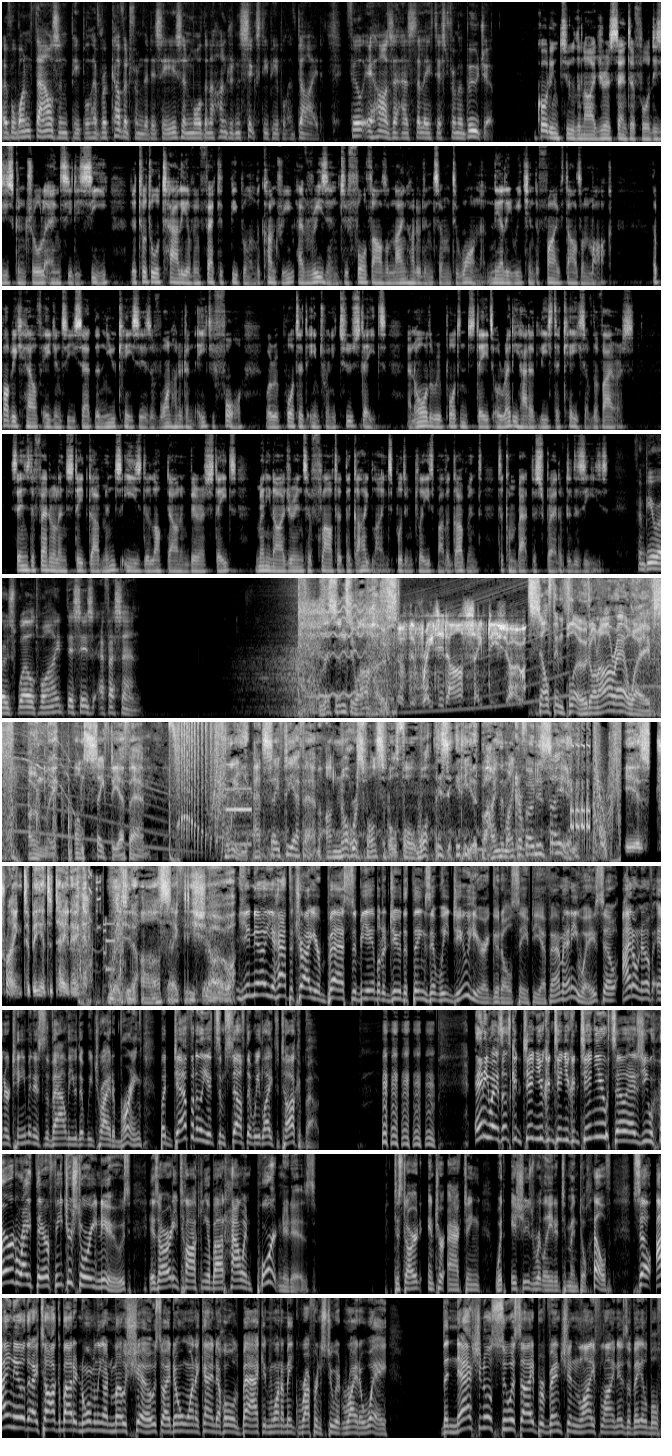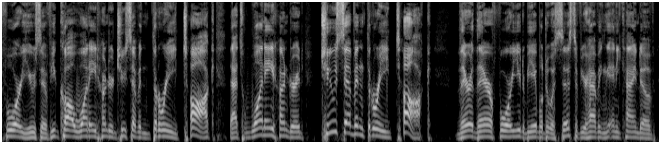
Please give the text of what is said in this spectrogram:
Over 1,000 people have recovered from the disease and more than 160 people have died. Phil Ihaza has the latest from Abuja. According to the Nigeria Center for Disease Control NCDC, the total tally of infected people in the country have risen to 4,971, nearly reaching the 5,000 mark. The Public Health Agency said the new cases of 184 were reported in 22 states, and all the reporting states already had at least a case of the virus. Since the federal and state governments eased the lockdown in various states, many Nigerians have flouted the guidelines put in place by the government to combat the spread of the disease. From bureaus worldwide, this is FSN. Listen to our host of the Rated R Safety Show. Self implode on our airwaves. Only on Safety FM. We at Safety FM are not responsible for what this idiot behind the microphone is saying. He is trying to be entertaining. Rated R Safety Show. You know, you have to try your best to be able to do the things that we do here at good old Safety FM, anyway. So I don't know if entertainment is the value that we try to bring, but definitely it's some stuff that we'd like to talk about. Anyways, let's continue, continue, continue. So, as you heard right there, Feature Story News is already talking about how important it is to start interacting with issues related to mental health. So, I know that I talk about it normally on most shows, so I don't want to kind of hold back and want to make reference to it right away. The National Suicide Prevention Lifeline is available for you. So if you call 1 800 273 TALK, that's 1 800 273 TALK, they're there for you to be able to assist if you're having any kind of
